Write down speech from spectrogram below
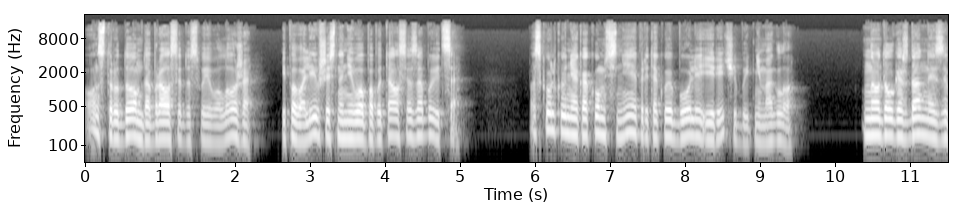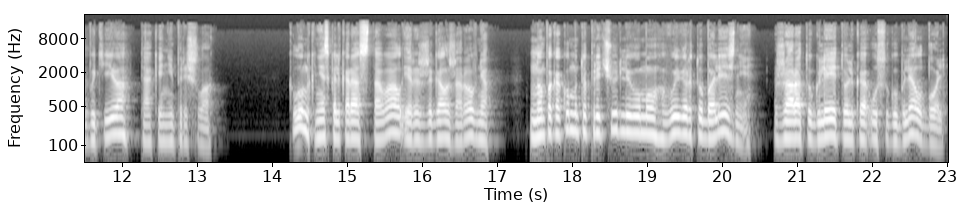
Он с трудом добрался до своего ложа и, повалившись на него, попытался забыться, поскольку ни о каком сне при такой боли и речи быть не могло. Но долгожданное забытье так и не пришло. Клунг несколько раз вставал и разжигал жаровню, но по какому-то причудливому выверту болезни жар от углей только усугублял боль,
